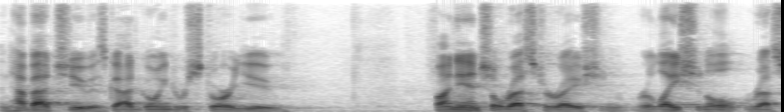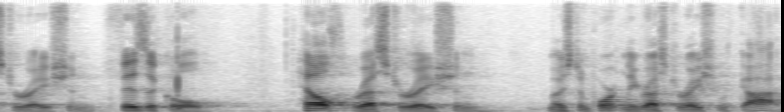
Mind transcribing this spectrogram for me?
And how about you? Is God going to restore you? financial restoration, relational restoration, physical health restoration, most importantly, restoration with God.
